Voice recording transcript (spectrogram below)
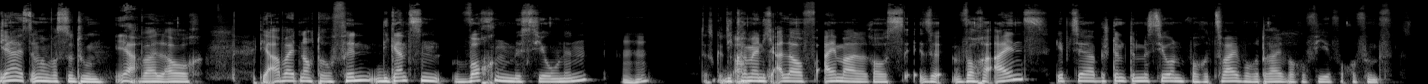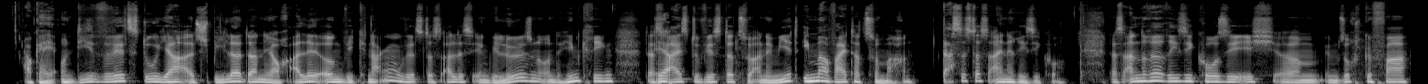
ja, ist immer was zu tun. Ja. Weil auch, die arbeiten auch darauf hin, die ganzen Wochenmissionen, Mhm. Die auch. kommen ja nicht alle auf einmal raus. Also Woche eins gibt's ja bestimmte Missionen, Woche zwei, Woche drei, Woche vier, Woche fünf. Okay, und die willst du ja als Spieler dann ja auch alle irgendwie knacken, willst das alles irgendwie lösen und hinkriegen. Das Ja. heißt, du wirst dazu animiert, immer weiterzumachen. Das ist das eine Risiko. Das andere Risiko sehe ich ähm, im Suchtgefahr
